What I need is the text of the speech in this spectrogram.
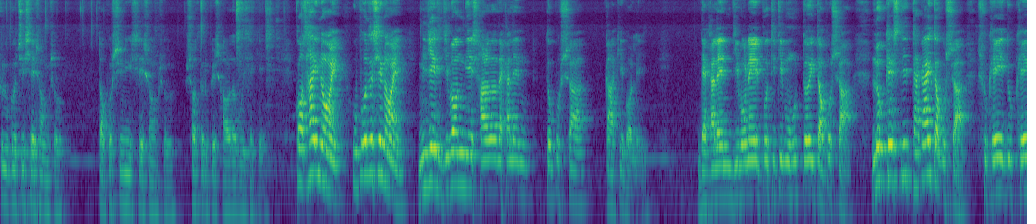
শুরু করছি শেষ অংশ, তপস্বিনীর শেষ অংশ, শতরূপে সারদা বই থেকে। কথাই নয়, উপদেশে নয়, নিজের জীবন দিয়ে সারদা দেখালেন তপস্যা কাকে বলে? দেখালেন জীবনের প্রতিটি মুহূর্তই তপস্যা লক্ষ্যে স্থির থাকাই তপস্যা। সুখে, দুঃখে,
